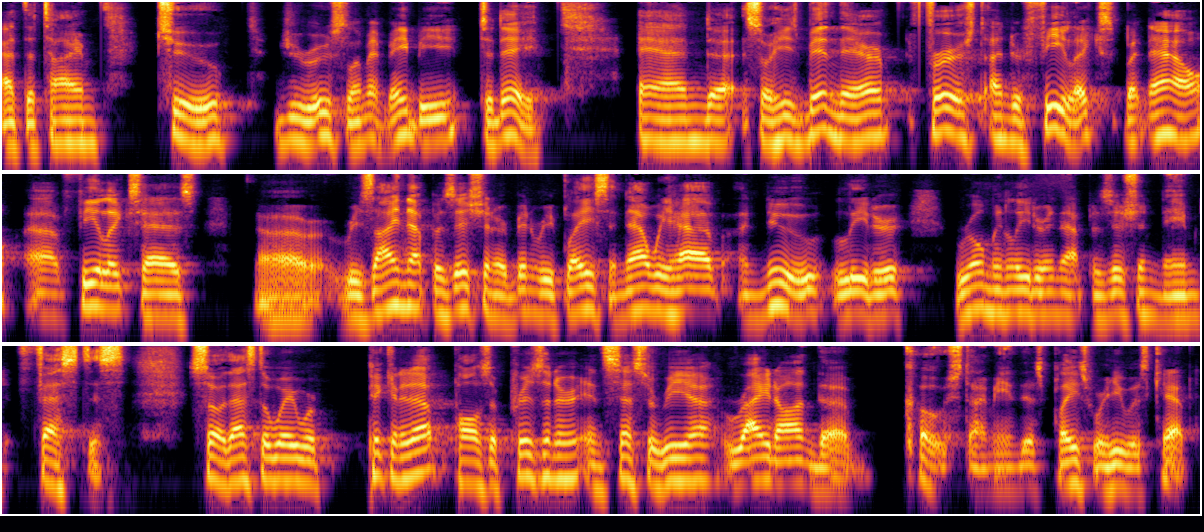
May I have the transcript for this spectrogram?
at the time to Jerusalem. It may be today. And uh, so he's been there first under Felix, but now uh, Felix has uh, resigned that position or been replaced. And now we have a new leader, Roman leader in that position named Festus. So that's the way we're picking it up. Paul's a prisoner in Caesarea, right on the coast. I mean, this place where he was kept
